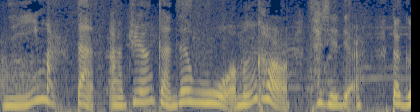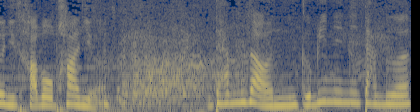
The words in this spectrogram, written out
尼玛蛋啊！居然敢在我门口擦鞋底儿，大哥你擦吧，我怕你了。大家不知道，隔壁那那大哥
